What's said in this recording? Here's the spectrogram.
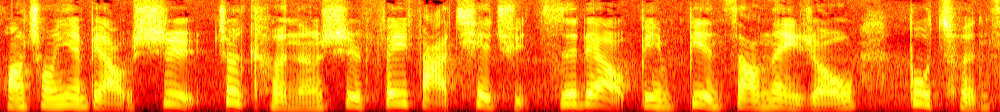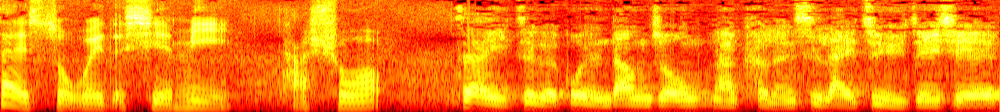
黄崇彦表示，这可能是非法窃取资料并变造内容，不存在所谓的泄密。他说，在这个过程当中，那可能是来自于这些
